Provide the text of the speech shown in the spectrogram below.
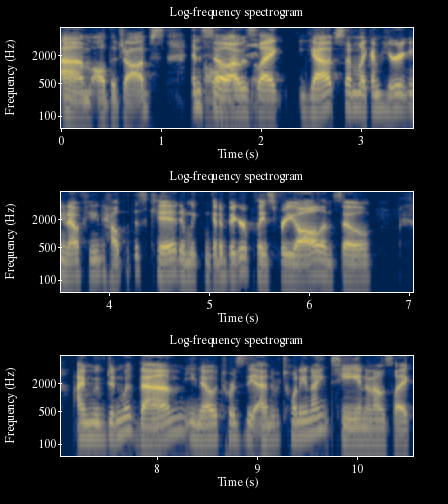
um, all the jobs and so the i was like yep so i'm like i'm here you know if you need help with this kid and we can get a bigger place for y'all and so I moved in with them, you know, towards the end of 2019. And I was like,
